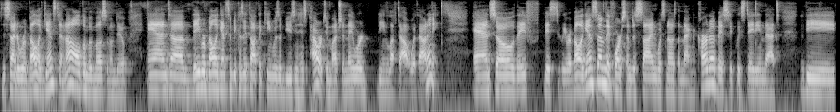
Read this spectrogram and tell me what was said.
decide to rebel against him. Not all of them, but most of them do. And uh, they rebel against him because they thought the king was abusing his power too much and they were being left out without any. And so they basically rebel against him. They force him to sign what's known as the Magna Carta, basically stating that the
